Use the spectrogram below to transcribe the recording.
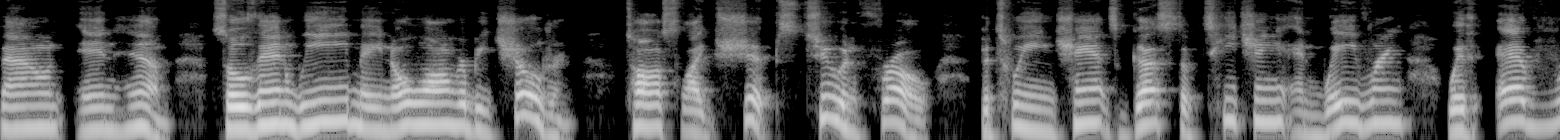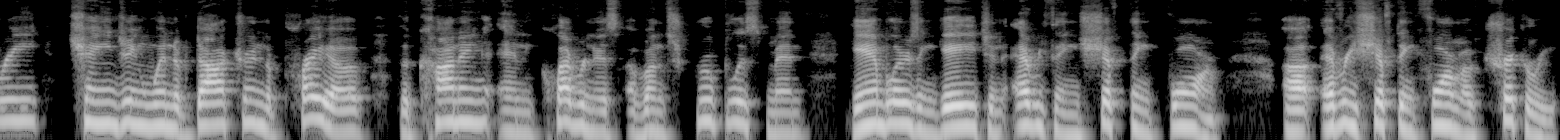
found in him. So then we may no longer be children, tossed like ships to and fro between chance gusts of teaching and wavering with every changing wind of doctrine, the prey of the cunning and cleverness of unscrupulous men Gamblers engage in everything shifting form, uh, every shifting form of trickery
